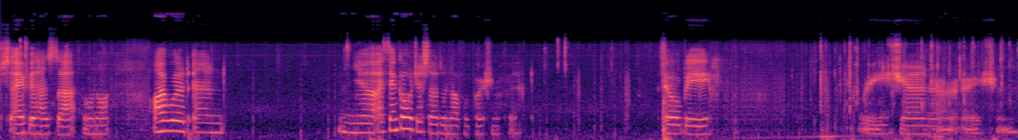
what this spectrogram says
say if it has that or not. I would and yeah I think I'll just add another potion effect. It'll be regeneration.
